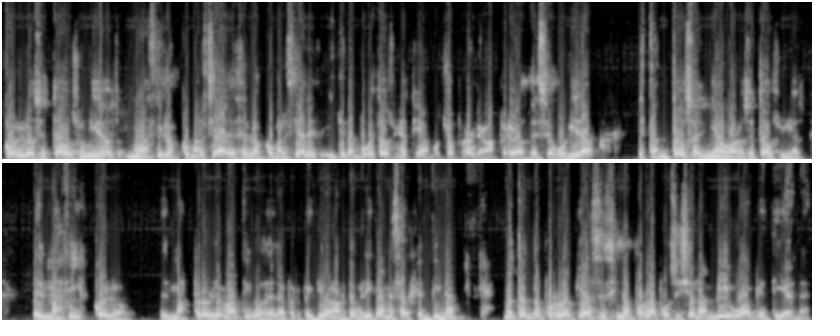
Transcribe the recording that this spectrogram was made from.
con los Estados Unidos, no así los comerciales, en los comerciales, y que tampoco Estados Unidos tiene muchos problemas, pero los de seguridad están todos alineados con los Estados Unidos. El más díscolo, el más problemático desde la perspectiva norteamericana es Argentina, no tanto por lo que hace, sino por la posición ambigua que tiene.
